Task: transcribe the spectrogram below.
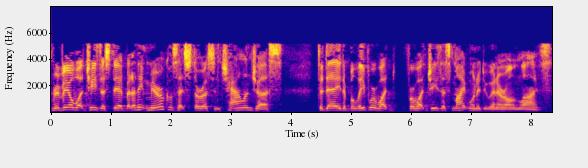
reveal what Jesus did, but I think miracles that stir us and challenge us today to believe for what, for what Jesus might want to do in our own lives.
